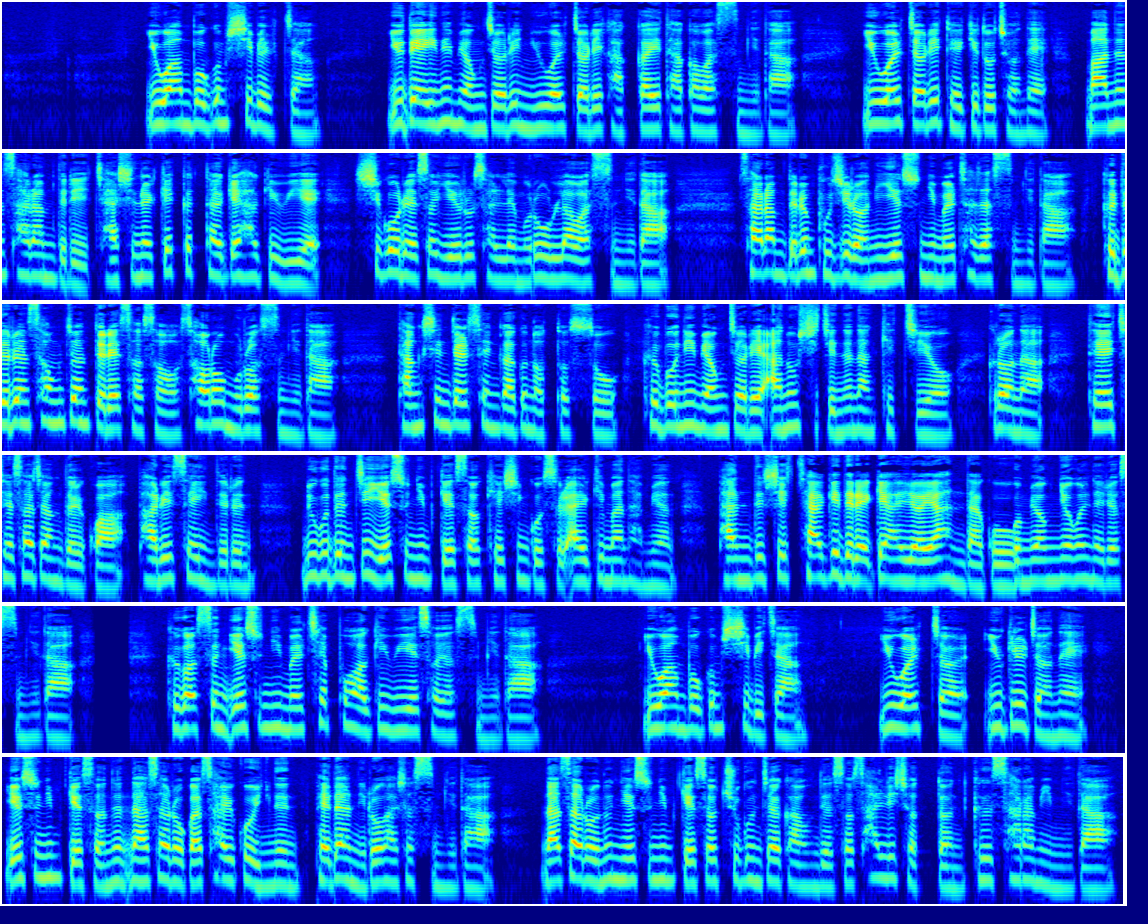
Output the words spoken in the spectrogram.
요한복음 11장 유대인의 명절인 6월절이 가까이 다가왔습니다. 6월절이 되기도 전에 많은 사람들이 자신을 깨끗하게 하기 위해 시골에서 예루살렘으로 올라왔습니다. 사람들은 부지런히 예수님을 찾았습니다. 그들은 성전뜰에 서서 서로 물었습니다. 당신들 생각은 어떻소? 그분이 명절에 안 오시지는 않겠지요. 그러나 대제사장들과 바리새인들은 누구든지 예수님께서 계신 곳을 알기만 하면 반드시 자기들에게 알려야 한다고 명령을 내렸습니다. 그것은 예수님을 체포하기 위해서였습니다. 요한복음 12장 6월절 6일 전에 예수님께서는 나사로가 살고 있는 베다니로 가셨습니다. 나사로는 예수님께서 죽은 자 가운데서 살리셨던 그 사람입니다.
